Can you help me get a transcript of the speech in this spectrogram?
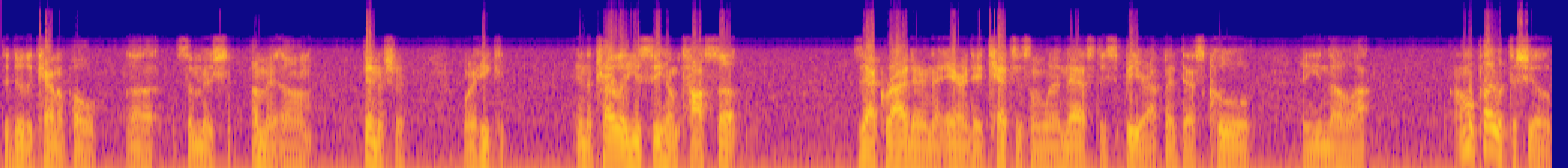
to do the catapult uh, submission. I mean um, finisher, where he can, in the trailer you see him toss up Zack Ryder in the air and then catches him with a nasty spear. I think that's cool, and you know I I'm gonna play with the Shield.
